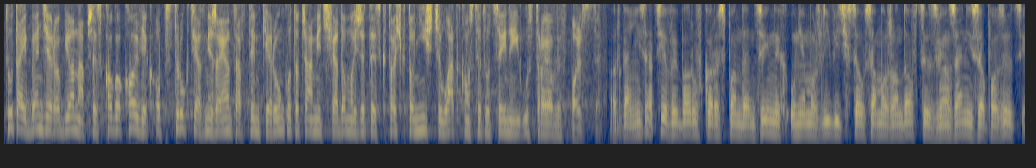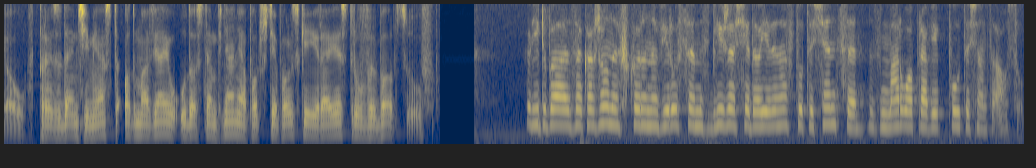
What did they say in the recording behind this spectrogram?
tutaj będzie robiona przez kogokolwiek obstrukcja zmierzająca w tym kierunku, to trzeba mieć świadomość, że to jest ktoś, kto niszczy ład konstytucyjny i ustrojowy w Polsce. Organizację wyborów korespondencyjnych uniemożliwić chcą samorządowcy związani z opozycją. Prezydenci miast odmawiają udostępniania Poczcie Polskiej rejestrów wyborców. Liczba zakażonych koronawirusem zbliża się do 11 tysięcy. Zmarło prawie pół tysiąca osób.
